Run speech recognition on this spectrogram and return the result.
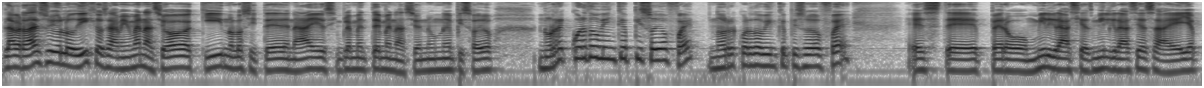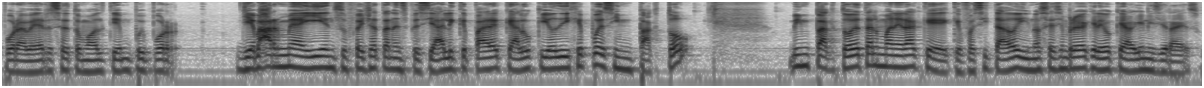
la verdad eso yo lo dije, o sea, a mí me nació aquí, no lo cité de nadie, simplemente me nació en un episodio, no recuerdo bien qué episodio fue, no recuerdo bien qué episodio fue, este, pero mil gracias, mil gracias a ella por haberse tomado el tiempo y por llevarme ahí en su fecha tan especial y que padre que algo que yo dije pues impactó me impactó de tal manera que, fue citado y no sé, siempre había querido que alguien hiciera eso.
